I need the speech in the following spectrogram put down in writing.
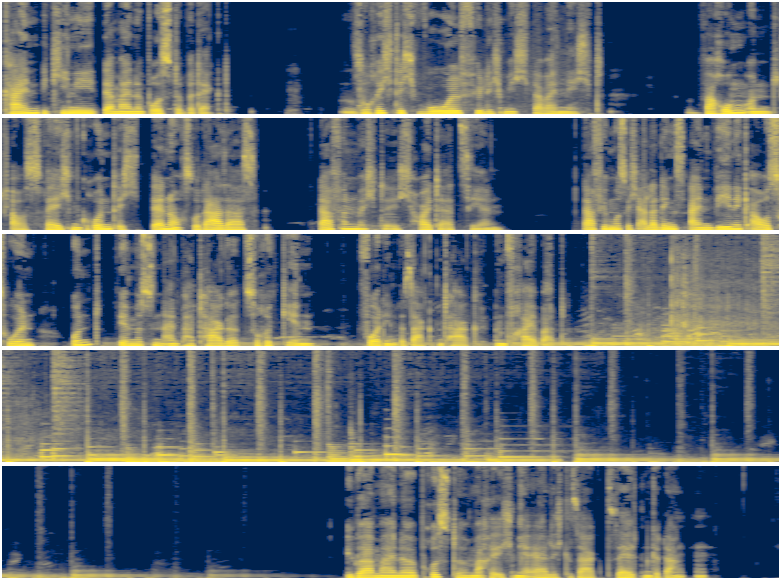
Kein Bikini, der meine Brüste bedeckt. So richtig wohl fühle ich mich dabei nicht. Warum und aus welchem Grund ich dennoch so da saß, davon möchte ich heute erzählen. Dafür muss ich allerdings ein wenig ausholen und wir müssen ein paar Tage zurückgehen vor dem besagten Tag im Freibad. Über meine Brüste mache ich mir ehrlich gesagt selten Gedanken.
